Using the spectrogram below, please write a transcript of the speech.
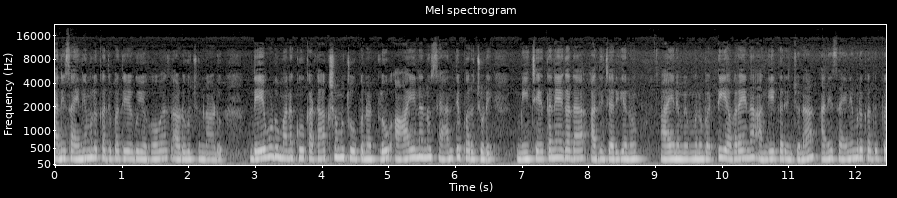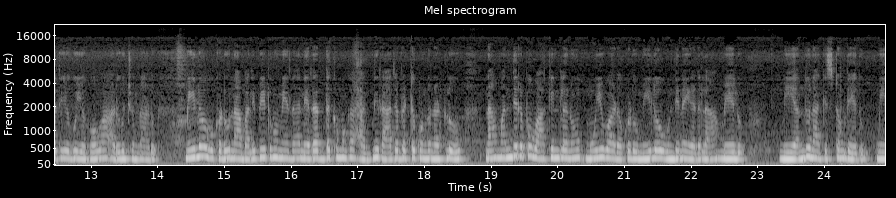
అని సైన్యములకు అధిపతియగు యహోవాస్ అడుగుచున్నాడు. దేవుడు మనకు కటాక్షము చూపునట్లు ఆయనను శాంతిపరచుడి. మీ చేతనే గదా అది జరిగను. ఆయన మిమ్మను బట్టి ఎవరైనా అంగీకరించునా? అని సైన్యములకు అధిపతియగు యహోవా అడుగుచున్నాడు. మీలో ఒకడు నా బలిపీఠము మీద నిరర్ధకముగా అగ్ని రాజబెట్టకుండునట్లు నా మందిరపు వాకిండ్లను మూయువాడొకడు మీలో ఉండిన ఎడల మేలు. మీ అందు నాకిష్టం లేదు. మీ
